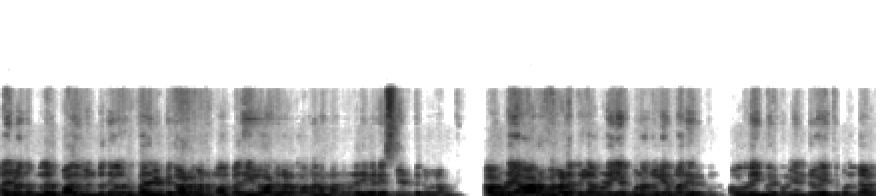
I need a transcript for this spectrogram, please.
அதில் வந்து முதல் பாதம் என்பது ஒரு பதினெட்டு கால காலமாக பதினேழு ஆண்டு காலமாக நம்ம அதனுடைய வேரியேஷன் எடுத்துக்கொள்ளலாம் அவருடைய ஆரம்ப காலத்தில் அவருடைய குணங்கள் எவ்வாறு இருக்கும்? அவருடைய மிருகம் என்று வைத்துக் கொண்டால்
